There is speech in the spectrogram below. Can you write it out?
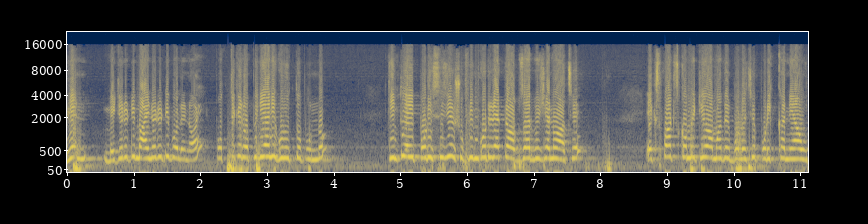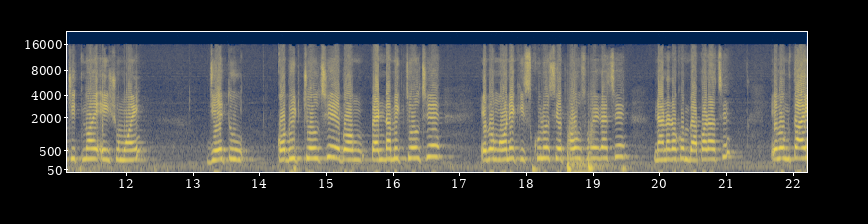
ইভেন মেজরিটি মাইনরিটি বলে নয়, প্রত্যেকের ওপিনিয়নই গুরুত্বপূর্ণ। কিন্তু এই পরিস্থিতির সুপ্রিম কোর্টের একটা অবজারভেশনও আছে। এক্সপার্টস কমিটিও আমাদের বলেছে, পরীক্ষা নেওয়া উচিত নয় এই সময়ে। যেহেতু কোভিড চলছে এবং প্যান্ডামিক চলছে এবং অনেক স্কুলও সেফ হাউস হয়ে গেছে, নানা রকম ব্যাপার আছে। এবং তাই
